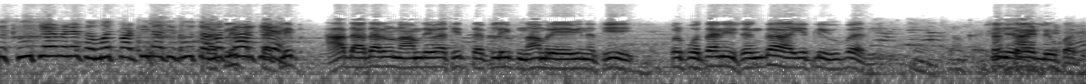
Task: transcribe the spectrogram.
એ શું છે મને સમજ પડતી નથી શું ચમત્કાર છે? તકલીફ. આ દાદાનું નામ દેવાથી તકલીફ નામ રહે એવી નથી પણ પોતાની શંકા એટલી ઉપાધિ. શંકા એટલી ઉપાધિ.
